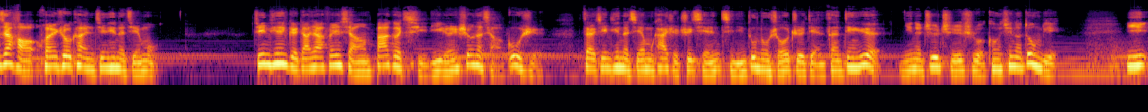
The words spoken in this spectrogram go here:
家好，欢迎收看今天的节目。今天给大家分享八个启迪人生的小故事。在今天的节目开始之前，请您动动手指点赞订阅，您的支持是我更新的动力。一，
